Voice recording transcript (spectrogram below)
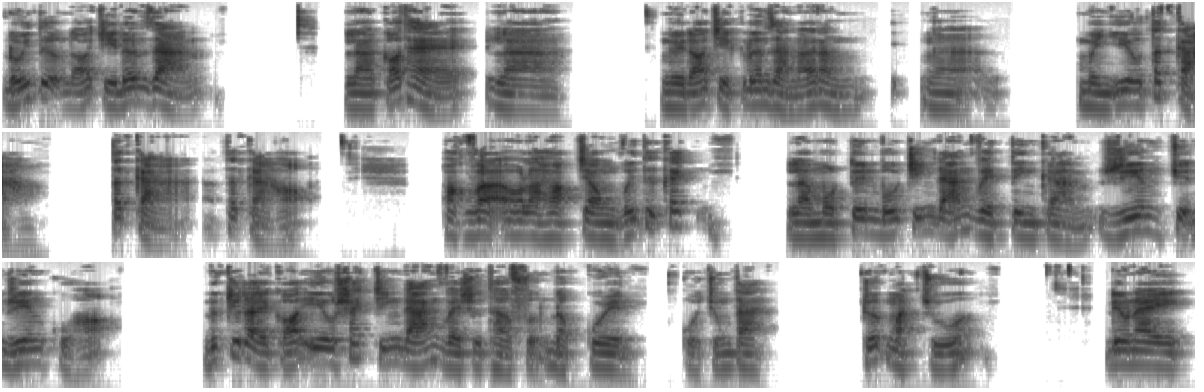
đối tượng đó chỉ đơn giản là có thể là người đó chỉ đơn giản nói rằng à, mình yêu tất cả tất cả tất cả họ hoặc vợ hoặc là hoặc chồng với tư cách là một tuyên bố chính đáng về tình cảm riêng chuyện riêng của họ Đức Chúa Trời có yêu sách chính đáng về sự thờ phượng độc quyền của chúng ta trước mặt Chúa. Điều này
